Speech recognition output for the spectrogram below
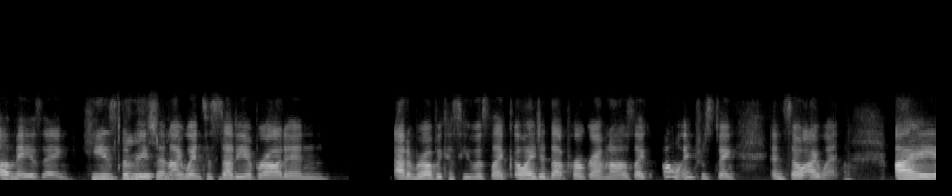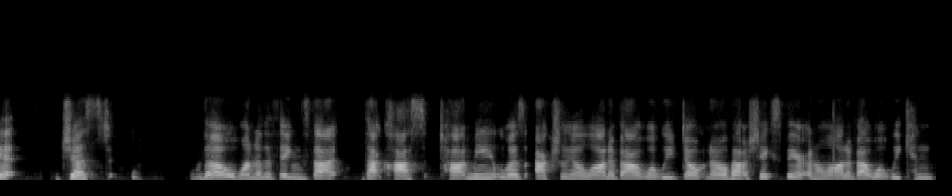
amazing. He's the That reason I went to study abroad in Edinburgh because he was like, "Oh, I did that program," and I was like, "Oh, interesting," and so I went. I just though one of the things that that class taught me was actually a lot about what we don't know about Shakespeare and a lot about what we can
